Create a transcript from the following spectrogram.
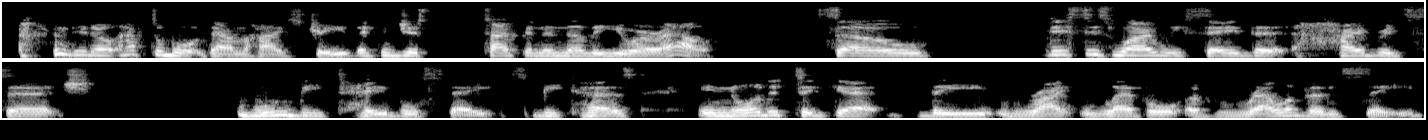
they don't have to walk down the high street, they can just type in another URL. So, this is why we say that hybrid search will be table stakes because in order to get the right level of relevancy,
